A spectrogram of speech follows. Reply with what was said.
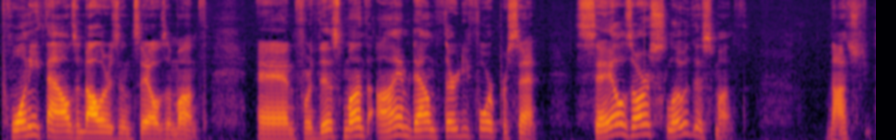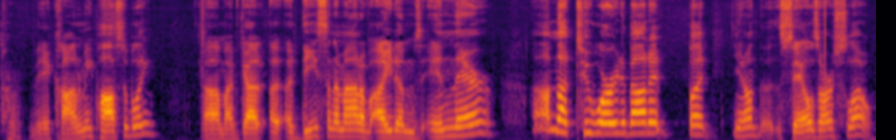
twenty thousand dollars in sales a month, and for this month I am down thirty four percent. Sales are slow this month. Not the economy possibly. Um, I've got a, a decent amount of items in there. I'm not too worried about it, but you know the sales are slow.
